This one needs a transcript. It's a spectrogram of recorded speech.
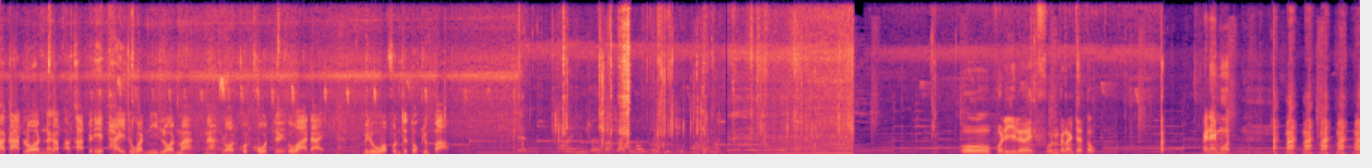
อากาศร้อนนะครับ อากาศประเทศไทยทุกวันนี้ร้อนมากนะร้อนโคตรเลยก็ว่าได้นะไม่รู้ว่าฝนจะตกหรือเปล่า โอ้ พอดีเลย ฝนกำลังจะตก ไปไหนหมด มามามามามา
